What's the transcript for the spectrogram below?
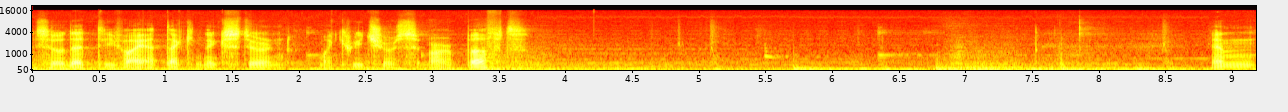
So that if I attack next turn, my creatures are buffed. And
